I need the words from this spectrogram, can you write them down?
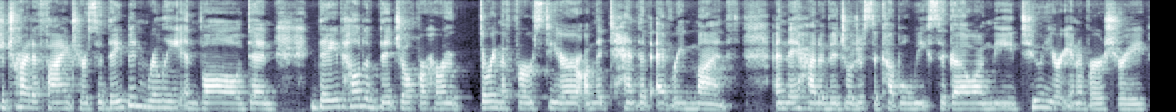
to try to find her. So they've been really involved and they've held a vigil for her during the first year on the 10th of every month. And they had a vigil just a couple weeks ago on the two year anniversary.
